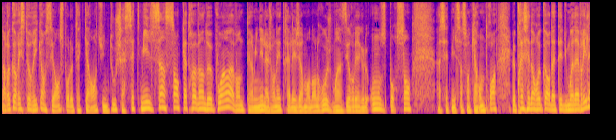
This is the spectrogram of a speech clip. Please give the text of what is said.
Un record historique en séance pour le CAC 40, une touche à 7582 points avant de terminer la journée très légèrement dans le rouge, moins 0,11% à 7543. Le précédent record daté du mois d'avril.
